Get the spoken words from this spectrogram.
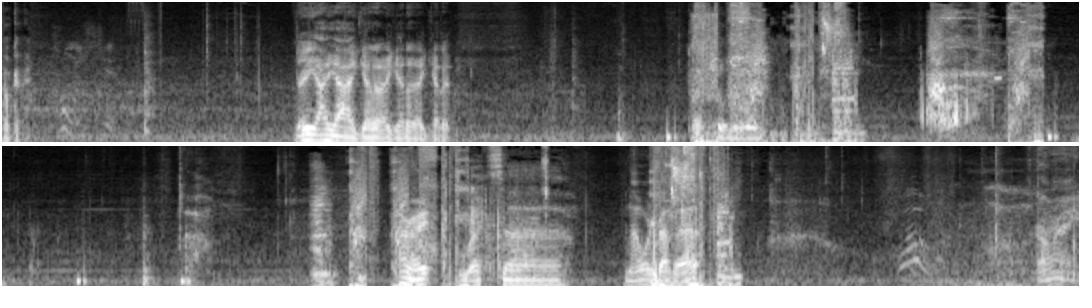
Okay. Yeah, yeah, I get it, I get it, I get it. Don't show me then. Alright, let's uh not worry about that. All right.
